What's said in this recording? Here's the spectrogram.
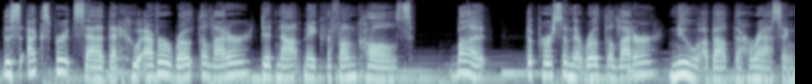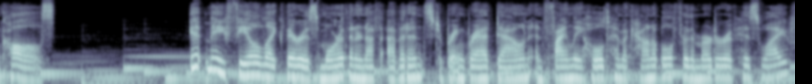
This expert said that whoever wrote the letter did not make the phone calls, but the person that wrote the letter knew about the harassing calls. It may feel like there is more than enough evidence to bring Brad down and finally hold him accountable for the murder of his wife.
